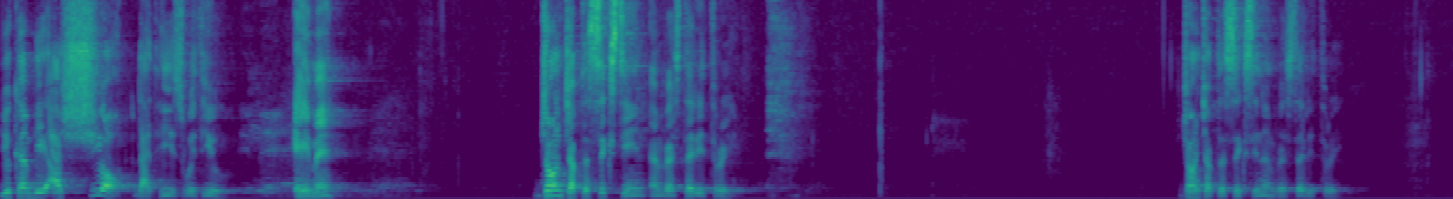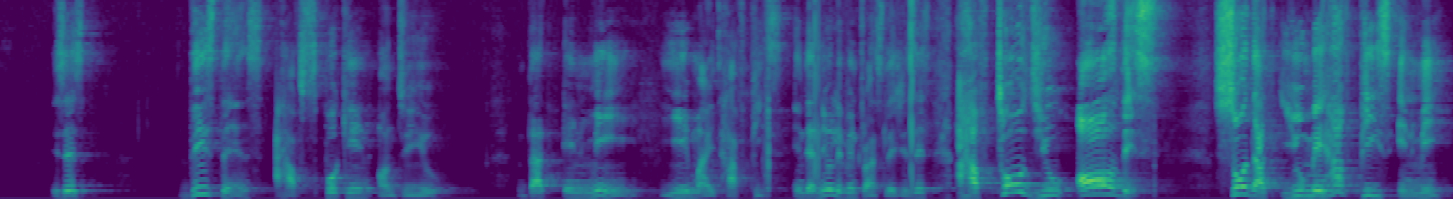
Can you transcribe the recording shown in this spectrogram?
You can be assured that He is with you. Amen. Amen. John chapter 16 and verse 33. John chapter 16 and verse 33. It says, These things I have spoken unto you, that in me ye might have peace. In the New Living Translation, it says, I have told you all this so that you may have peace in me.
